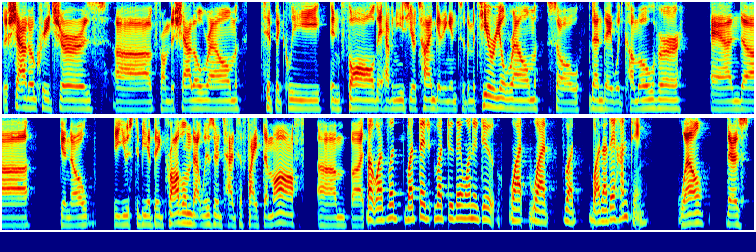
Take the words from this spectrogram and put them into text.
the shadow creatures uh, from the Shadow Realm typically in fall they have an easier time getting into the material realm so then they would come over and uh you know it used to be a big problem that wizards had to fight them off um but, But what what what they, what do they want to do? What what what what are they hunting? well there's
